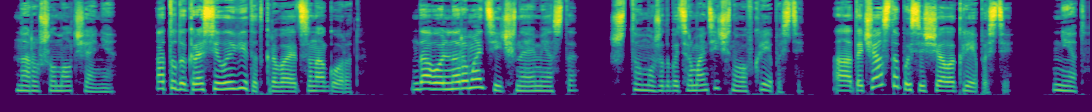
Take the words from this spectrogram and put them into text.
— нарушил молчание. «Оттуда красивый вид открывается на город. Довольно романтичное место. Что может быть романтичного в крепости? А ты часто посещала крепости?» «Нет»,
